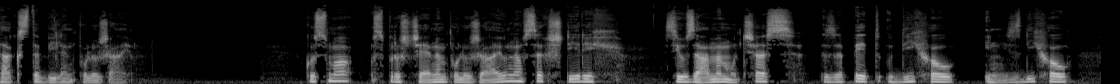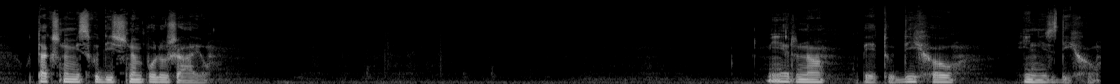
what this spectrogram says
tak stabilen položaj. Ko smo v sproščenem položaju na vseh štirih, si vzamemo čas za pet vdihov in izdihov v takšnem izhodiščnem položaju. Mirno, pet vdihov in izdihov.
